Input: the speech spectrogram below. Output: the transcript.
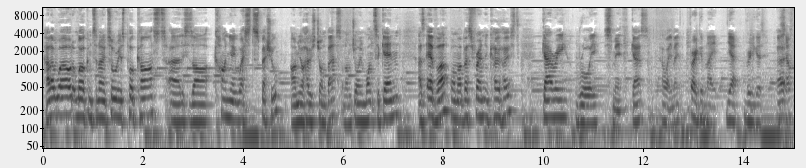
Hello, world, and welcome to Notorious Podcast. Uh, this is our Kanye West special. I'm your host, Jon Bass, and I'm joined once again, as ever, by my best friend and co host, Gary Roy Smith. Gaz, how are you, mate? Very good, mate. Yeah, really good. Uh, Yourself?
